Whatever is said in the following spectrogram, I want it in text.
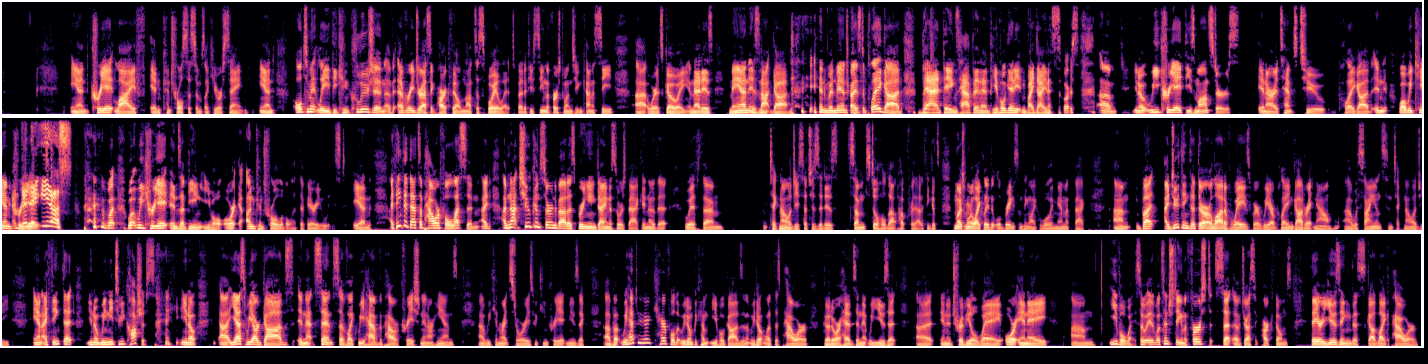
and create life and control systems, like you were saying. And ultimately, the conclusion of every Jurassic Park film, not to spoil it, but if you've seen the first ones, you can kind of see uh, where it's going. And that is, man is not God. and when man tries to play God, bad things happen and people get eaten by dinosaurs. Um, you know, we create these monsters in our attempt to play God. And while we can create, and then they eat us. what what we create ends up being evil or uncontrollable at the very least. And I think that that's a powerful lesson. I I'm not too concerned about us bringing dinosaurs back. I know that with um, technology such as it is, some still hold out hope for that. I think it's much more likely that we'll bring something like a woolly mammoth back. Um, but I do think that there are a lot of ways where we are playing God right now uh, with science and technology. And I think that, you know, we need to be cautious. you know, uh, yes, we are gods in that sense of like we have the power of creation in our hands. Uh, we can write stories, we can create music, uh, but we have to be very careful that we don't become evil gods and that we don't let this power go to our heads and that we use it uh, in a trivial way or in a um, evil way. So it, what's interesting in the first set of Jurassic Park films, they are using this godlike power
